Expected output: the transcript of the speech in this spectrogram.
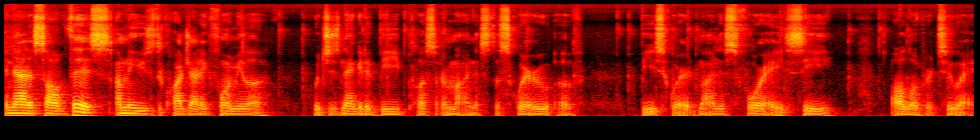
And now to solve this, I'm going to use the quadratic formula, which is negative b plus or minus the square root of b squared minus 4ac all over 2a.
